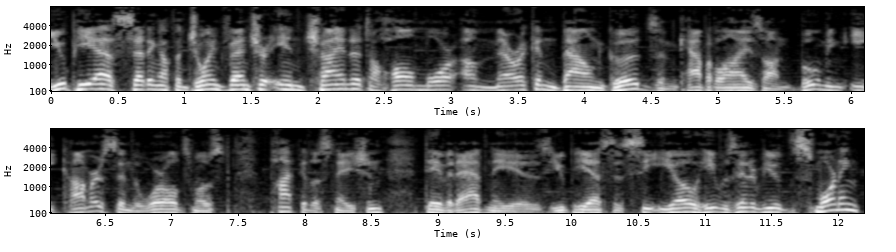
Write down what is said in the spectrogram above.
UPS setting up a joint venture in China to haul more American bound goods and capitalize on booming e-commerce in the world's most populous nation. David Abney is UPS's CEO. He was interviewed this morning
